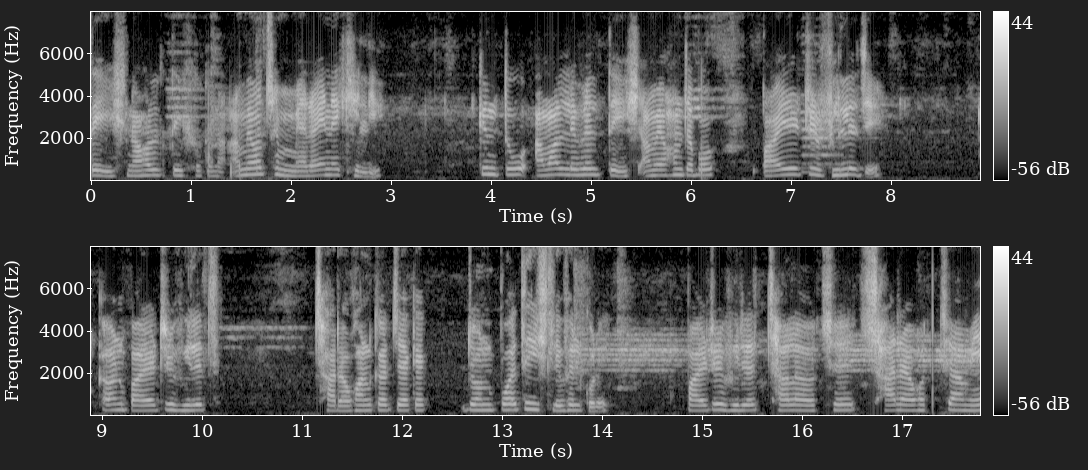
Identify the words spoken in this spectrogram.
তেইশ, না হলে তেইশ হতো না। আমি হচ্ছে মেরাইনে খেলি। কিন্তু আমার লেভেল তেইশ, আমি এখন যাব পাইরেটের ভিলেজে কারণ পাইরেটের ভিলেজ ছাড়া ওখানকার যে এক একজন পঁয়ত্রিশ লেভেল করে। পাইরেটের ভিলেজ ছাড়া হচ্ছে ছাড়া হচ্ছে আমি,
